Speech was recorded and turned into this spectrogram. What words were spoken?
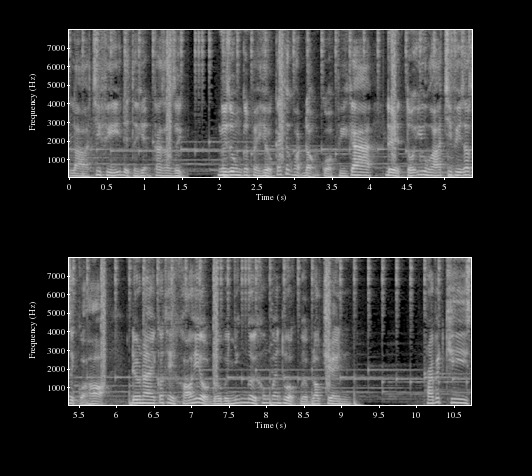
là chi phí để thực hiện các giao dịch. Người dùng cần phải hiểu cách thức hoạt động của phí ga để tối ưu hóa chi phí giao dịch của họ. Điều này có thể khó hiểu đối với những người không quen thuộc với blockchain. Private Keys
